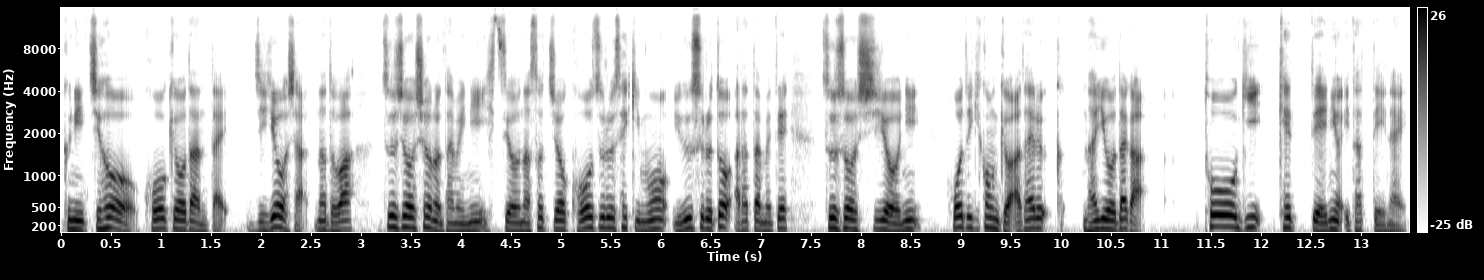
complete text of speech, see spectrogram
国、地方、公共団体、事業者などは通称使用のために必要な措置を講ずる責務を有すると改めて通称使用に法的根拠を与える内容だが、討議決定には至っていない。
